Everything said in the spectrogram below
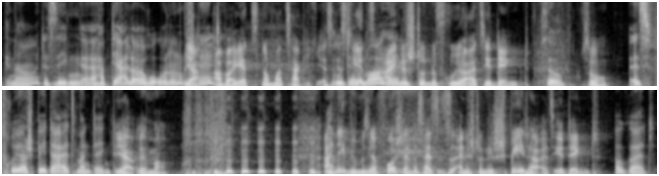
Genau, deswegen äh, habt ihr alle eure Uhren Ja, umgestellt? aber jetzt nochmal zackig. Es ist Guten jetzt Morgen. eine Stunde früher, als ihr denkt. so, So. ist früher, später, als man denkt. Ja, immer. Ach nee, wir müssen ja vorstellen, das heißt, es ist eine Stunde später, als ihr denkt. Oh Gott.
